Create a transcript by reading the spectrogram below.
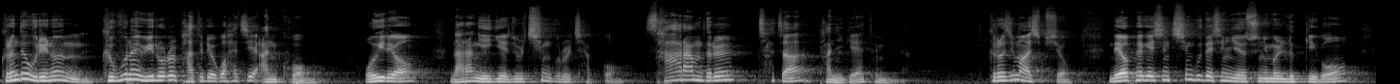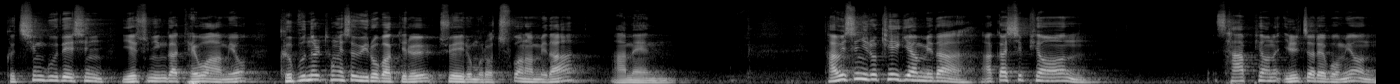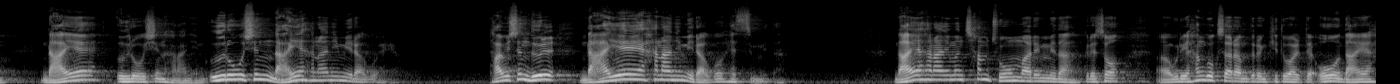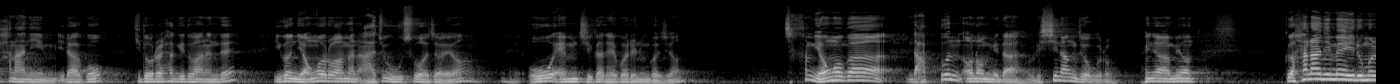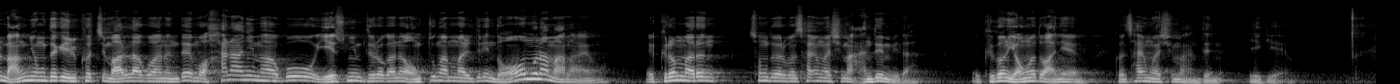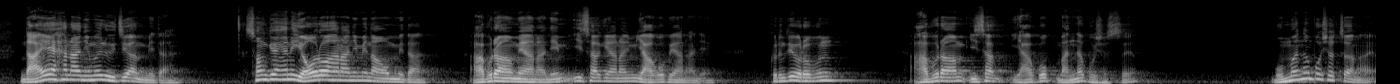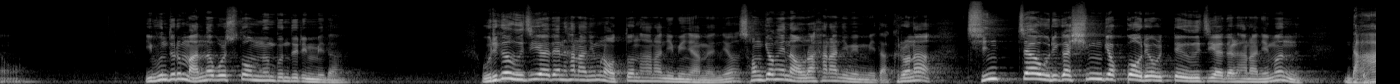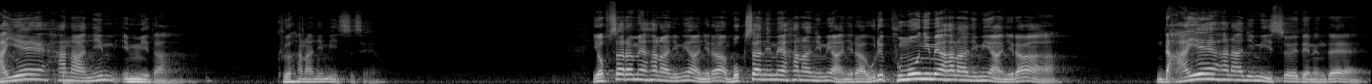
그런데 우리는 그분의 위로를 받으려고 하지 않고 오히려 나랑 얘기해 줄 친구를 찾고 사람들을 찾아다니게 됩니다. 그러지 마십시오. 내 옆에 계신 친구 대신 예수님을 느끼고 그 친구 대신 예수님과 대화하며 그분을 통해서 위로받기를 주의 이름으로 축원합니다. 아멘. 다윗은 이렇게 얘기합니다. 아까 시편 4편 1절에 보면 나의 의로우신 하나님, 의로우신 나의 하나님이라고 해요. 다윗은 늘 나의 하나님이라고 했습니다. 나의 하나님은 참 좋은 말입니다. 그래서 어, 우리 한국 사람들은 기도할 때, 오, 나의 하나님이라고 기도를 하기도 하는데, 이건 영어로 하면 아주 우스워져요. OMG가 돼버리는 거죠. 참 영어가 나쁜 언어입니다. 우리 신앙적으로. 왜냐하면 그 하나님의 이름을 망령되게 일컫지 말라고 하는데 뭐 하나님하고 예수님 들어가는 엉뚱한 말들이 너무나 많아요. 그런 말은 성도 여러분 사용하시면 안 됩니다. 그건 영어도 아니에요. 그건 사용하시면 안 되는 얘기예요. 나의 하나님을 의지합니다. 성경에는 여러 하나님이 나옵니다. 아브라함의 하나님, 이삭의 하나님, 야곱의 하나님. 그런데 여러분 아브라함, 이삭, 야곱 만나 보셨어요? 못 만나 보셨잖아요. 이분들은 만나 볼 수도 없는 분들입니다. 우리가 의지해야 되는 하나님은 어떤 하나님이냐면요. 성경에 나오는 하나님입니다. 그러나 진짜 우리가 힘겹고 어려울 때 의지해야 될 하나님은 나의 하나님입니다. 그 하나님이 있으세요. 옆 사람의 하나님이 아니라 목사님의 하나님이 아니라 우리 부모님의 하나님이 아니라 나의 하나님이 있어야 되는데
